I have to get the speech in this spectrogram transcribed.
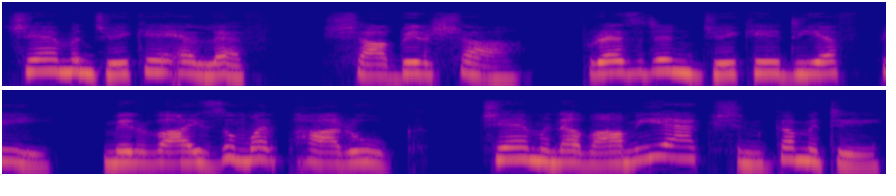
Chairman JKLF, Shabir Shah, President JKDFP, Mirwaiz Umer Farooq, Chairman Awami Action Committee,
